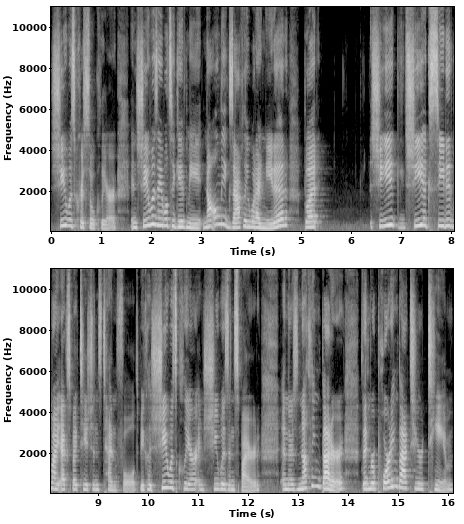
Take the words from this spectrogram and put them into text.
she was crystal clear. And she was able to give me not only exactly what I needed, but she she exceeded my expectations tenfold because she was clear and she was inspired. And there's nothing better than reporting back to your team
